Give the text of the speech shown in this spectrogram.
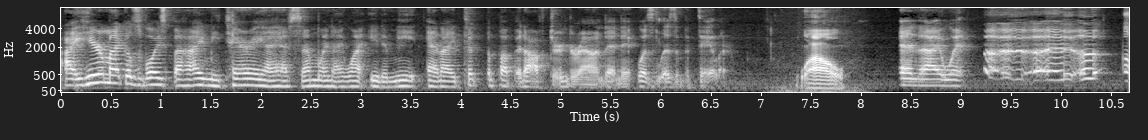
I hear Michael's voice behind me, Terry, I have someone I want you to meet. And I took the puppet off, turned around, and it was Elizabeth Taylor. Wow. And I went, uh, uh,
